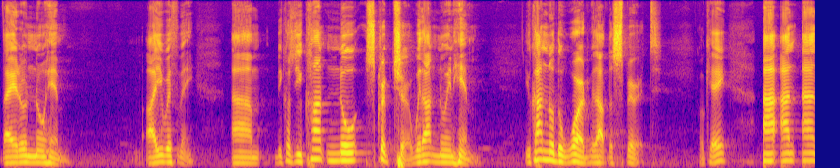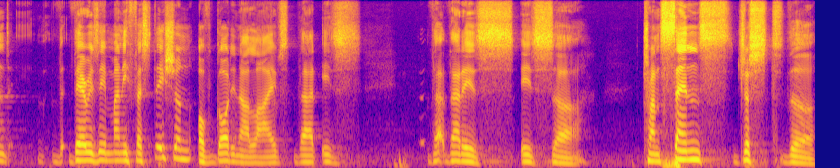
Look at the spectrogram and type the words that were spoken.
that you don't know him. Are you with me? Um, because you can't know scripture without knowing him. You can't know the word without the spirit. Okay? Uh, and and th- there is a manifestation of God in our lives that is that, that is, is uh, transcends just the,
